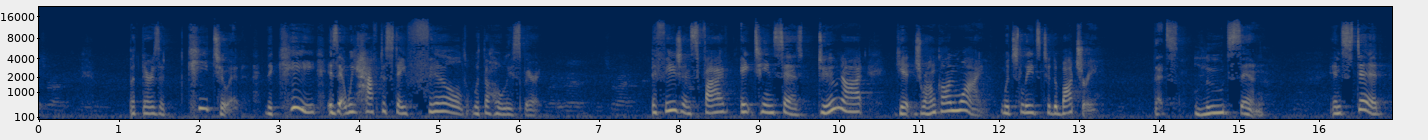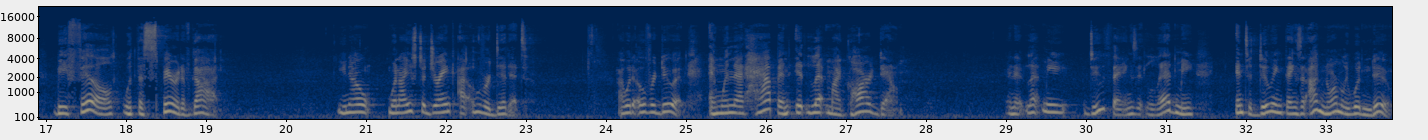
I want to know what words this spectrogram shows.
But there's a key to it. The key is that we have to stay filled with the Holy Spirit. Ephesians 5:18 says, "Do not get drunk on wine, which leads to debauchery." That's lewd sin. Instead, be filled with the Spirit of God. You know, when I used to drink, I overdid it. I would overdo it. And when that happened, it let my guard down. And it let me do things, it led me into doing things that I normally wouldn't do.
